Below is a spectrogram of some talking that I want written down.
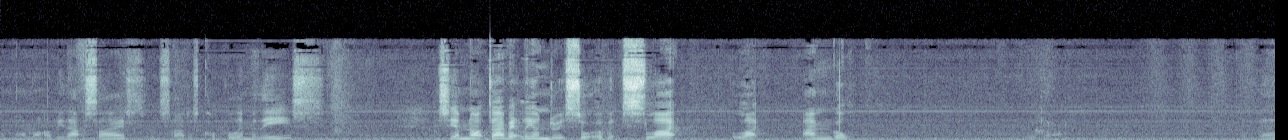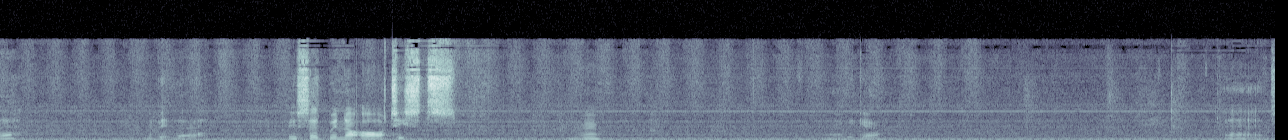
And then that'll be that side. Let's add a couple in with these. You see, I'm not directly under, it's sort of at slight, like, angle. There we go. A bit there, and a bit there. Who said we're not artists? Mm. There we go. And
